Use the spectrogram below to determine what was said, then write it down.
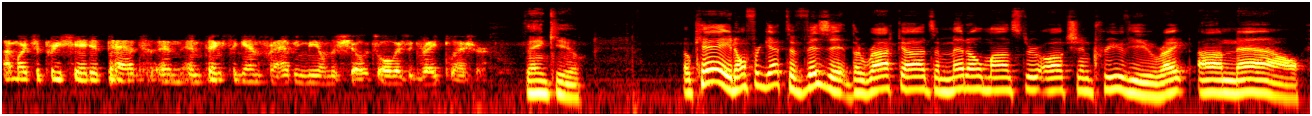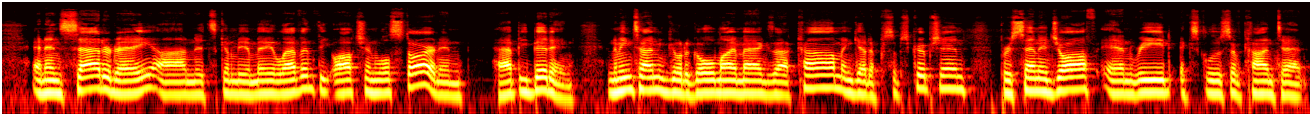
I much appreciate it, Pat, and, and thanks again for having me on the show. It's always a great pleasure. Thank you. Okay, don't forget to visit the Rock Gods and Metal Monster auction preview right on now. And then Saturday, on it's going to be May 11th, the auction will start and happy bidding. In the meantime, you can go to goldminemags.com and get a subscription, percentage off, and read exclusive content.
